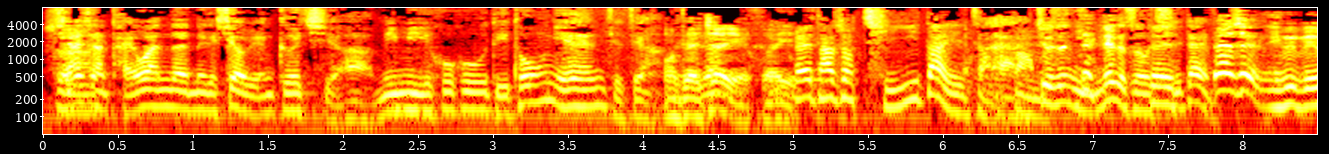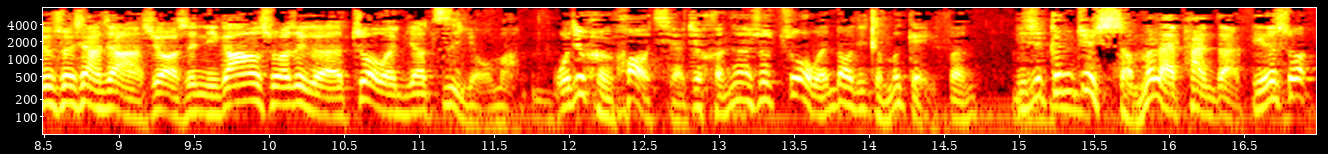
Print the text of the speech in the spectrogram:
想想台湾的那个校园歌曲啊，迷迷糊糊的童年，就这样。我觉得这也可以。哎，他说期待长大，就是你那个时候期待。但是你比如说像这样，徐老师，你刚刚说这个作文比较自由嘛，我就很好奇啊，就很多人说作文到底怎么给分？你是根据什么来判断？比如说，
